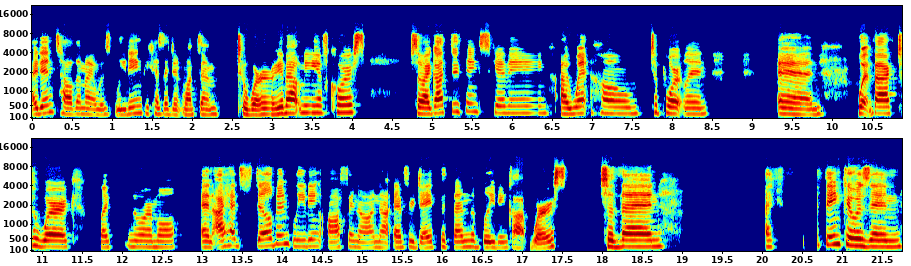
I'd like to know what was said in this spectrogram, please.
I didn't tell them I was bleeding because I didn't want them to worry about me, of course. So I got through Thanksgiving. I went home to Portland and went back to work like normal and I had still been bleeding off and on, not every day, but then the bleeding got worse. So then I th- think it was in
